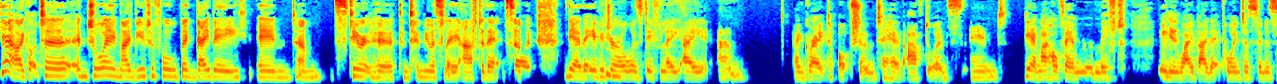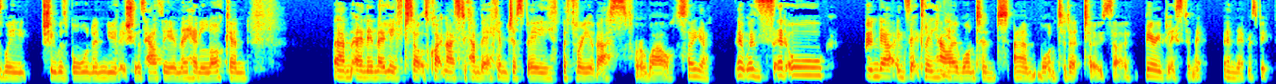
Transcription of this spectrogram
yeah, I got to enjoy my beautiful big baby and um, stare at her continuously after that. So, yeah, the epidural was definitely a um, a great option to have afterwards. And yeah, my whole family had left anyway by that point. As soon as we she was born and knew that she was healthy, and they had a look and. Um, and then they left, so it was quite nice to come back and just be the three of us for a while. So yeah, it was it all turned out exactly how Yeah. I wanted um, wanted it to. So very blessed in that in that respect.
